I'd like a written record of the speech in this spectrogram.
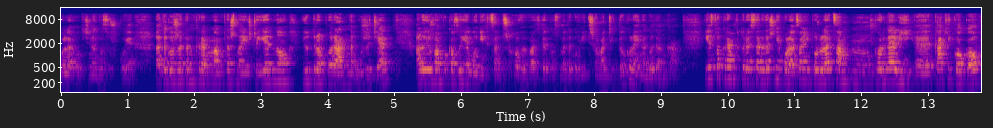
ogóle odcinek Was oszukuję, dlatego, że ten krem mam też na jeszcze jedno jutro poranne użycie, ale już Wam pokazuję, bo nie chcę przechowywać tych kosmetyków i trzymać ich do kolejnego denka. Jest to krem, który serdecznie polecam i polecam mm, Corneli e, Kaki Coco,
